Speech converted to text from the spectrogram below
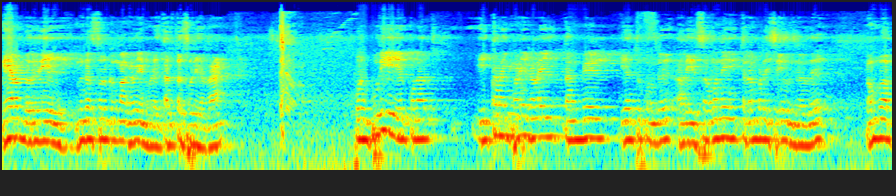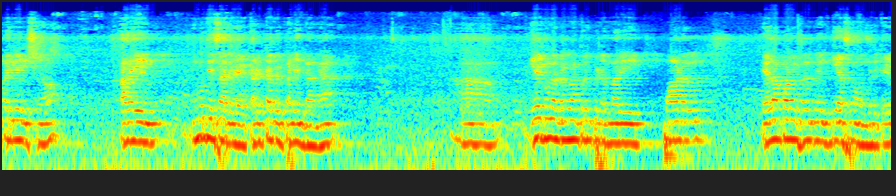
நேரம் கருதி மிக சுருக்கமாகவே என்னுடைய கருத்தை சொல்லிடுறேன். ஒரு புதிய இயக்குனர் இத்தனை பணிகளை தன்மேல் ஏற்றுக்கொண்டு அதை செவனை திறம்பட செய்வதுங்கிறது ரொம்ப பெரிய விஷயம். அதை மூர்த்தி சார் கரெக்டாகவே பண்ணியிருக்காங்க. இயக்குநர்கள்லாம் குறிப்பிட்ட மாதிரி பாடல் எல்லா பாடல்களுமே வித்தியாசமாக வந்திருக்கு.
